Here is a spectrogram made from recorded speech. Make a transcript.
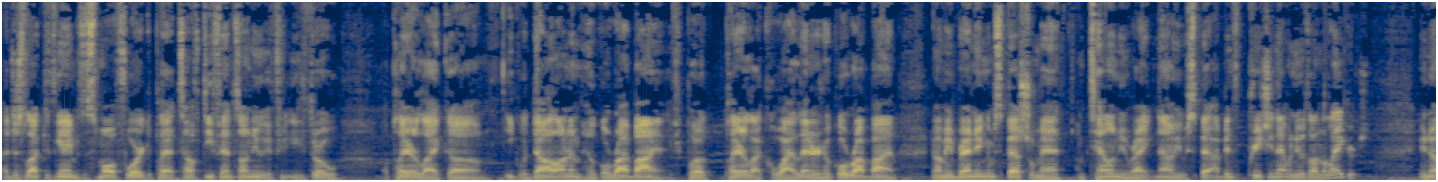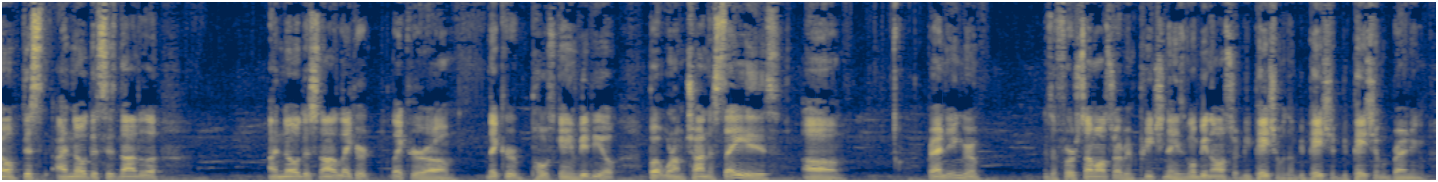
I just like his game. He's a small forward. He can play a tough defense on you. If you, you throw a player like um, Iguodala on him, he'll go right by him. If you put a player like Kawhi Leonard, he'll go right by him. You know, I mean, Brandon Ingram's special, man. I'm telling you right now, he was. Spe- I've been preaching that when he was on the Lakers. You know, this. I know this is not a. I know this is not a Laker Laker um, Laker post game video, but what I'm trying to say is, um, Brandon Ingram is a first time All Star. I've been preaching that he's going to be an All Star. Be patient with him. Be patient. Be patient with Brandon Ingram.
